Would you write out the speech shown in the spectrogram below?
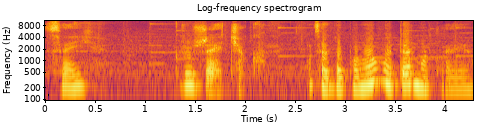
цей кружечок. Це допомогою термоклею.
